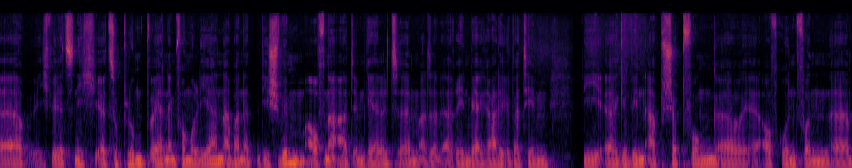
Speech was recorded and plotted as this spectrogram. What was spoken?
äh, ich will jetzt nicht äh, zu plump werden im Formulieren, aber die schwimmen auf eine Art im Geld. Ähm, also da reden wir ja gerade über Themen wie äh, Gewinnabschöpfung aufgrund von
